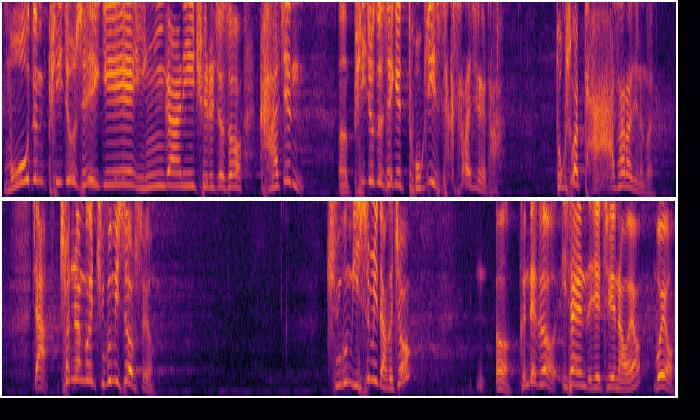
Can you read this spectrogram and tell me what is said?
모든 피조 세계의 인간이 죄를 져서 가진 어, 피조도 세계 독이 싹 사라지는 거야 다 독소가 다 사라지는 거예요. 자 천년왕국에 죽음이 있어 없어요? 죽음 있습니다. 그렇죠? 어, 근데 그 이사야 이제 뒤에 나와요. 뭐요?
